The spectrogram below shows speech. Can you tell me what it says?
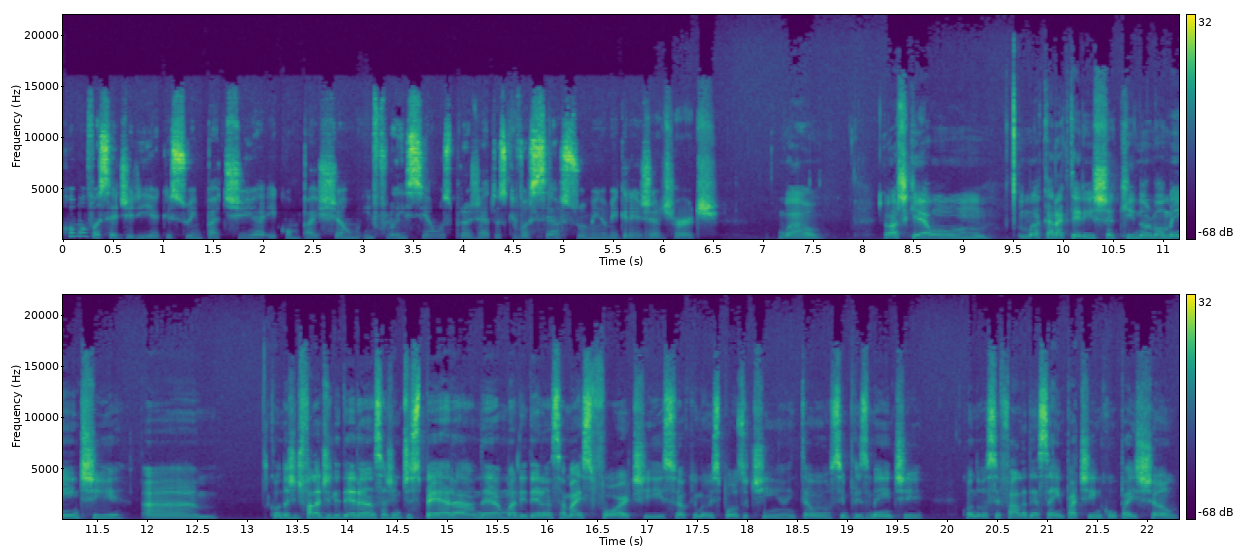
Como você diria que sua empatia e compaixão influenciam os projetos que você assume em uma igreja? Uau! Eu acho que é um, uma característica que normalmente uh, quando a gente fala de liderança, a gente espera né, uma liderança mais forte. Isso é o que meu esposo tinha. Então, eu simplesmente, quando você fala dessa empatia e compaixão,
